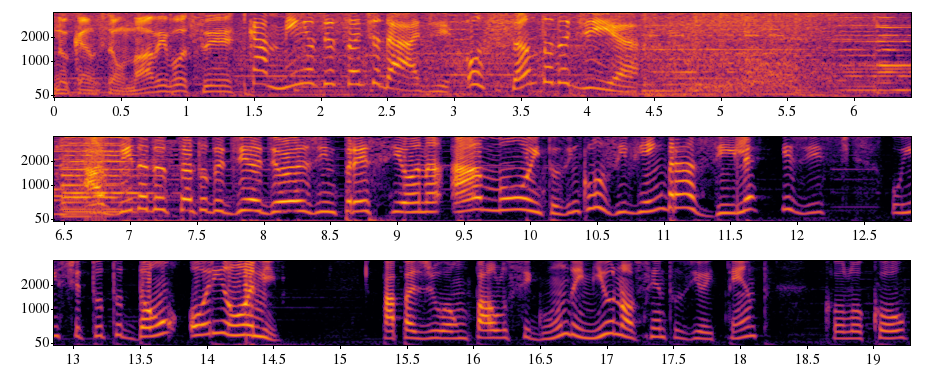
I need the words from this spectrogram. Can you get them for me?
No Canção Nova e você. Caminhos de Santidade, o Santo do Dia. A vida do santo do dia de hoje impressiona a muitos. Inclusive, em Brasília existe o Instituto Dom Orione. Papa João Paulo II, em 1980, colocou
